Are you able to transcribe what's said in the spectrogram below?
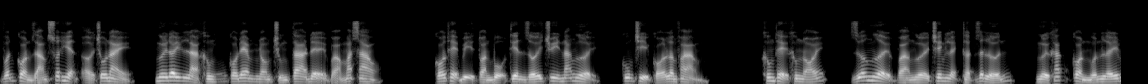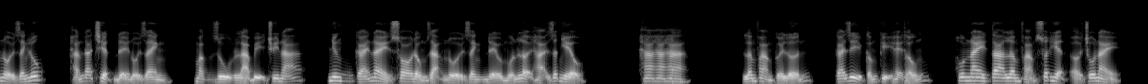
vẫn còn dám xuất hiện ở chỗ này, ngươi đây là không có đem nhóm chúng ta để vào mắt sao? Có thể bị toàn bộ tiên giới truy nã người, cũng chỉ có lâm phàm không thể không nói, giữa người và người tranh lệch thật rất lớn, người khác còn muốn lấy nổi danh lúc, hắn đã triệt để nổi danh, mặc dù là bị truy nã, nhưng cái này so đồng dạng nổi danh đều muốn lợi hại rất nhiều. Ha ha ha. Lâm phàm cười lớn, cái gì cấm kỵ hệ thống, hôm nay ta lâm phàm xuất hiện ở chỗ này,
